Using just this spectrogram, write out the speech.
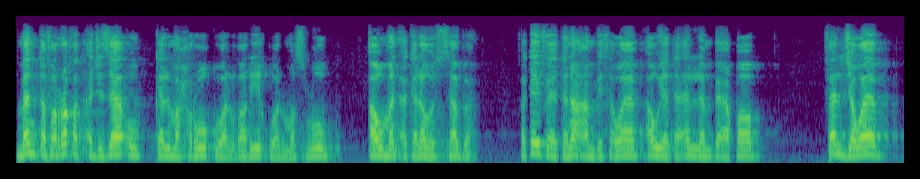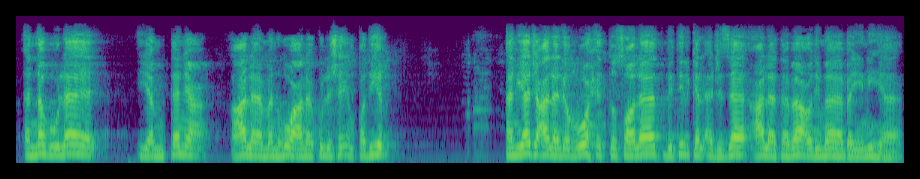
من تفرقت أجزاؤه كالمحروق والغريق والمصلوب أو من أكله السبع فكيف يتنعم بثواب أو يتألم بعقاب؟ فالجواب أنه لا يمتنع على من هو على كل شيء قدير أن يجعل للروح اتصالات بتلك الأجزاء على تباعد ما بينها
